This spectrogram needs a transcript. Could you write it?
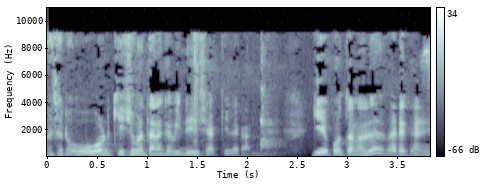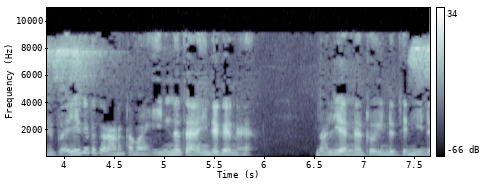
අසට ඕන් කිසිම තැනක විදේශයක් කියලා ගන්න. ගියේ කොතනද වැඩ කරන්නේ ඉබ්ලා. ඒකට කරන්න තමයි ඉන්න තැන ඉඳගෙන නලියන්න නැතුව ඉන්න තියෙන ඉඩ.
